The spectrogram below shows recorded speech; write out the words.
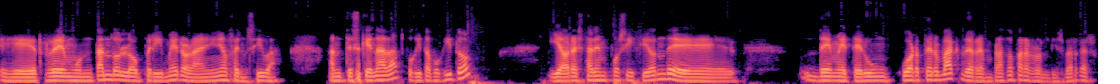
eh, remontando lo primero la línea ofensiva antes que nada, poquito a poquito, y ahora están en posición de, de meter un quarterback de reemplazo para Roldisberger.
